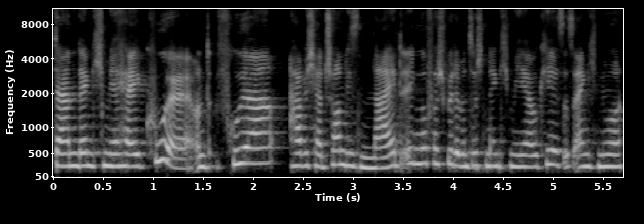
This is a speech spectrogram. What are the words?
dann denke ich mir, hey, cool. Und früher habe ich halt schon diesen Neid irgendwo verspürt, aber inzwischen denke ich mir, ja, okay, es ist eigentlich nur,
